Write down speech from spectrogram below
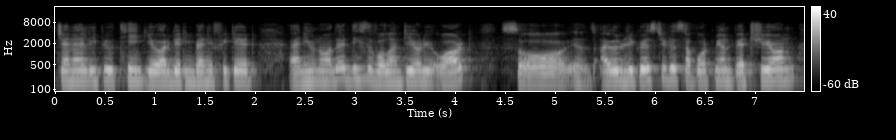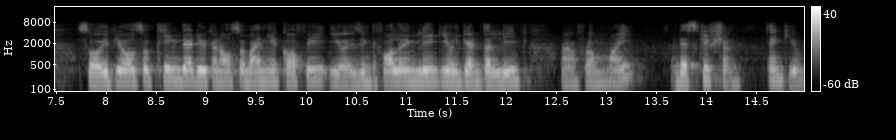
channel if you think you are getting benefited and you know that this is voluntary work. So uh, i will request you to support me on patreon. So if you also think that you can also buy me a coffee using the following link you will get the link uh, from my description. Thank you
